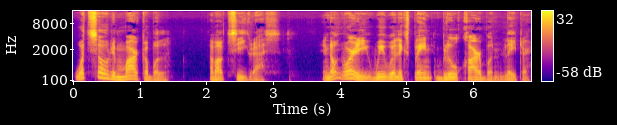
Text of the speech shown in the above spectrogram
what's so remarkable about seagrass. And don't worry, we will explain blue carbon later.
